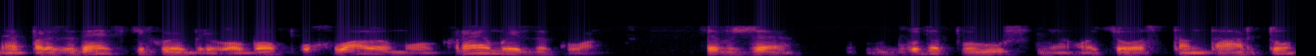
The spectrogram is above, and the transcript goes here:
е, президентських виборів або ухвалимо окремий закон, це вже буде порушення оцього стандарту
